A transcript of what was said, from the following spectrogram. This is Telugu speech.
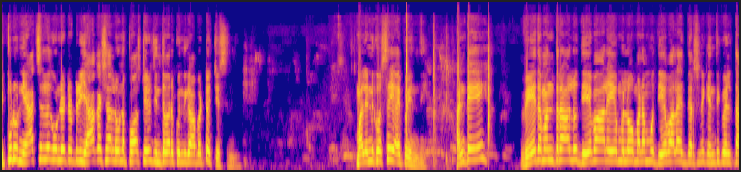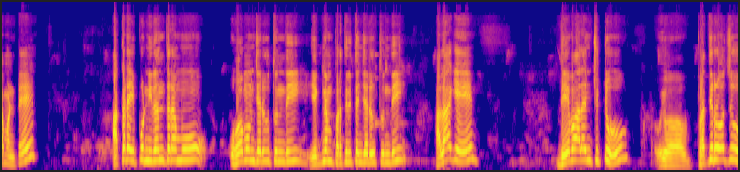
ఇప్పుడు న్యాచురల్గా ఉండేటువంటి యాగశాలలో ఉన్న పాజిటివ్స్ ఇంతవరకు ఉంది కాబట్టి వచ్చేసింది. మళ్ళీ ఎన్నికి వస్తాయి అయిపోయింది. అంటే వేద మంత్రాలు దేవాలయంలో మనము దేవాలయ దర్శనకి ఎందుకు వెళ్తామంటే అక్కడ ఇప్పుడు నిరంతరము హోమం జరుగుతుంది యజ్ఞం ప్రతినిత్యం జరుగుతుంది. అలాగే దేవాలయం చుట్టూ ప్రతిరోజు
